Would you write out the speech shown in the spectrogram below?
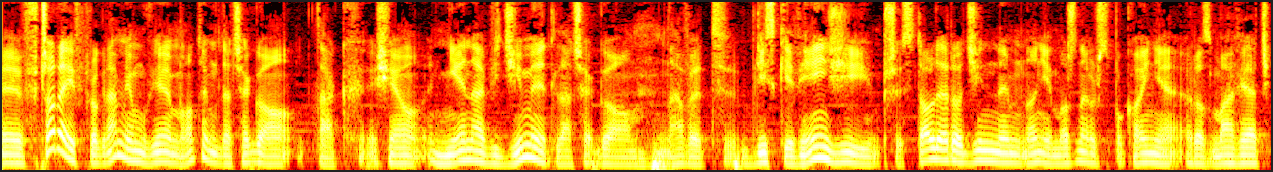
E, wczoraj w programie mówiłem o tym, dlaczego tak się nienawidzimy, dlaczego nawet bliskie więzi przy stole rodzinnym, no nie można już spokojnie rozmawiać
